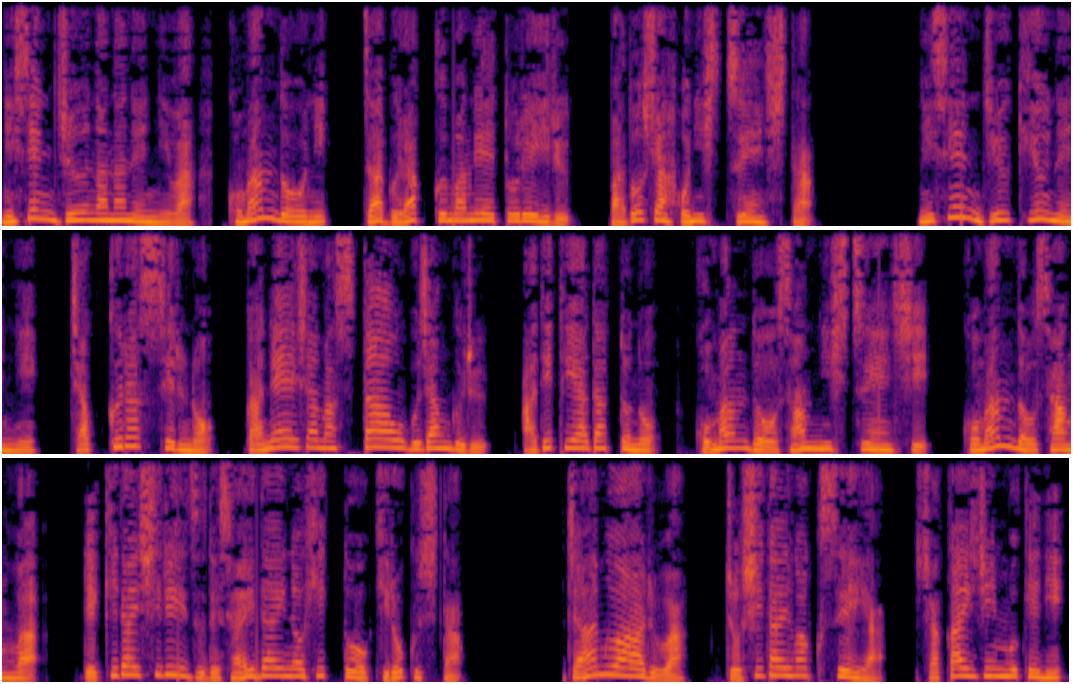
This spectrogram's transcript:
2017年にはコマンドー2 ザ・ブラック・マネートレイル、バドシャホに出演した。2019年にチャック・ラッセルのガネーシャ・マスター・オブ・ジャングル、アディティア・ダットのコマンドー3に出演し、コマンドー3は歴代シリーズで最大のヒットを記録した。ジャーム・アールは女子大学生や社会人向けに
